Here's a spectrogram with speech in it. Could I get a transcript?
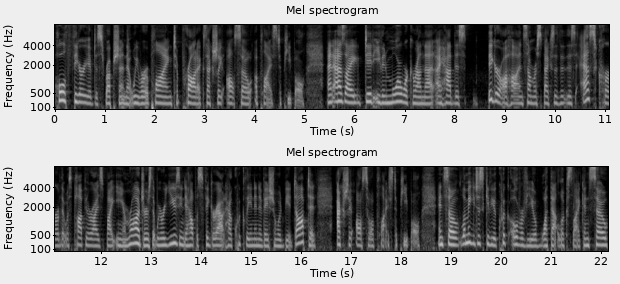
whole theory of disruption that we were applying to products actually also applies to people. And as I did even more work around that, I had this bigger aha in some respects is that this S curve that was popularized by E.M. Rogers that we were using to help us figure out how quickly an innovation would be adopted actually also applies to people. And so let me just give you a quick overview of what that looks like. And so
